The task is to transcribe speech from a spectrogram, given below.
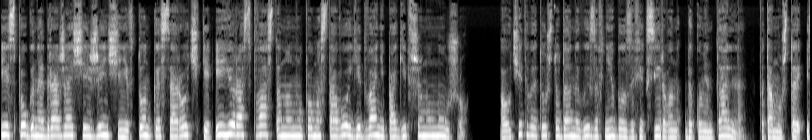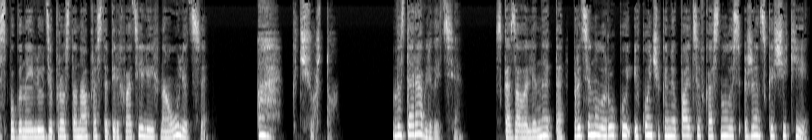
Испуганной дрожащей женщине в тонкой сорочке и ее распластанному по мостовой едва не погибшему мужу. А учитывая то, что данный вызов не был зафиксирован документально, потому что испуганные люди просто-напросто перехватили их на улице... А, к черту! «Выздоравливайте», — сказала Линетта, протянула руку и кончиками пальцев коснулась женской щеки,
